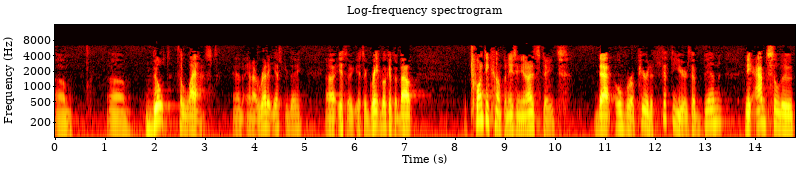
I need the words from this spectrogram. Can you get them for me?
um, uh, "Built to Last," and and I read it yesterday. Uh, it's a it's a great book. It's about 20 companies in the United States that, over a period of 50 years, have been the absolute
